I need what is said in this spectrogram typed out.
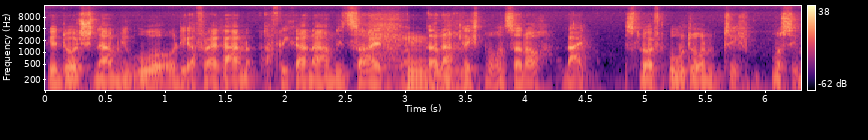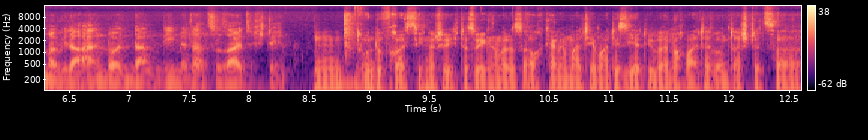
wir Deutschen haben die Uhr und die Afrikaner, Afrikaner haben die Zeit. Und mhm. danach richten wir uns dann auch. Nein, es läuft gut und ich muss immer wieder allen Leuten danken, die mir da zur Seite stehen. Mhm. Und du freust dich natürlich, deswegen haben wir das auch gerne mal thematisiert, über noch weitere Unterstützer.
